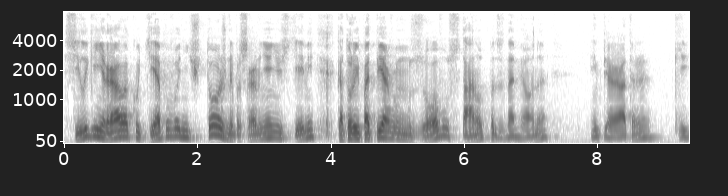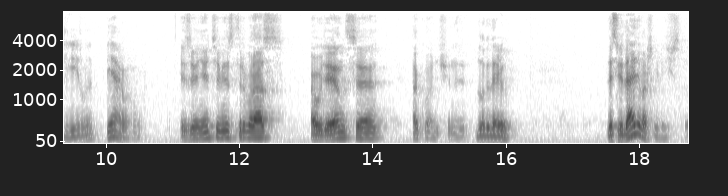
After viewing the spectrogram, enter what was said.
силы генерала Кутепова ничтожны по сравнению с теми, которые по первому зову станут под знамена императора Кирилла Первого. Извините, мистер Брас, аудиенция окончена. Благодарю. До свидания, Ваше Величество.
